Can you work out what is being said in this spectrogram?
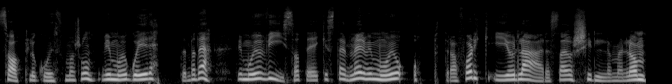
saklig og god informasjon. Vi må jo gå i rette med det. Vi må jo vise at det ikke stemmer. Vi må jo oppdra folk i å lære seg å skille mellom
